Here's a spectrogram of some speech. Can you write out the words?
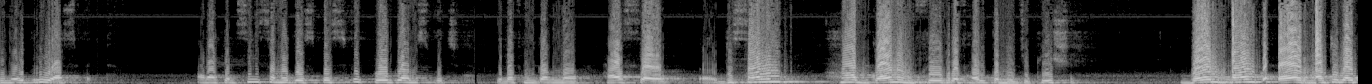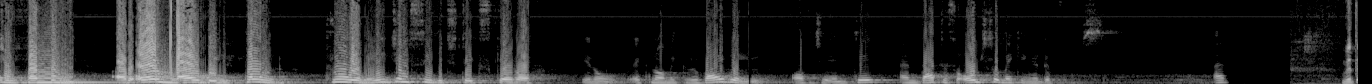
in every aspect and I can see some of those specific programs which the Lieutenant Governor has uh, uh, designed have gone in favor of health and education. World Bank or multilateral funding are all now being pulled through an agency which takes care of, you know, economic revival of J&K and that is also making a difference. वित्त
